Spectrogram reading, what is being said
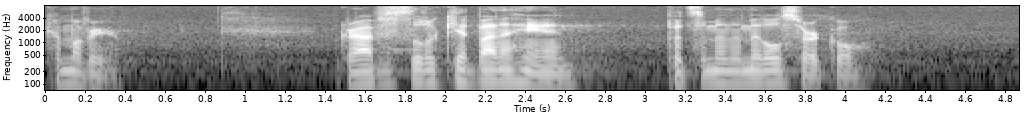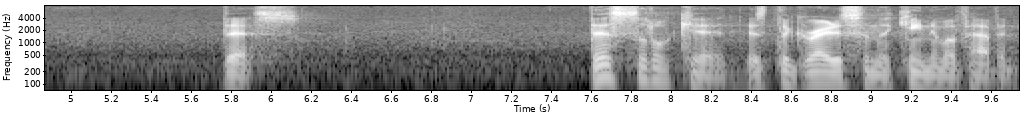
Come over here. Grabs this little kid by the hand, puts him in the middle circle. This. This little kid is the greatest in the kingdom of heaven.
